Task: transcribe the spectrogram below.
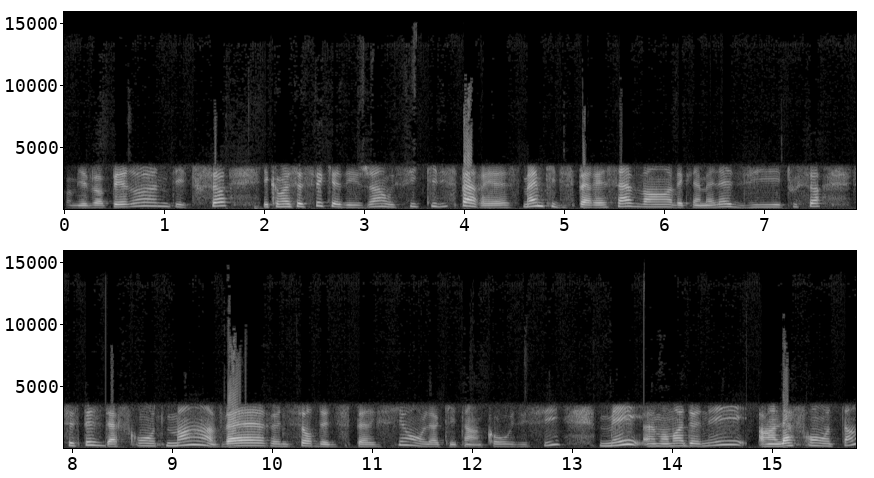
comme Eva Perron et tout ça, et comment ça se fait qu'il y a des gens aussi qui disparaissent, même qui disparaissent avant, avec la maladie et tout ça. Cette espèce d'affrontement vers une sorte de disparition, là, qui est en cause ici. Mais, à un moment donné, en l'affrontant,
